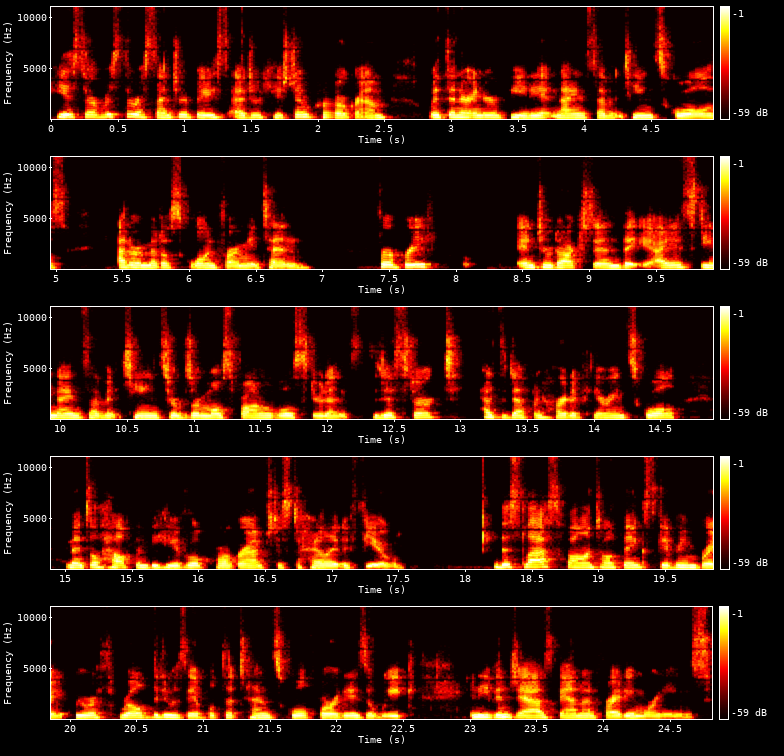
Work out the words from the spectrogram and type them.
He has serviced through a center-based education program within our intermediate 917 schools at our middle school in Farmington. For a brief introduction, the ISD 917 serves our most vulnerable students. The district has a deaf and hard of hearing school, mental health and behavioral programs, just to highlight a few. This last fall until Thanksgiving break, we were thrilled that he was able to attend school four days a week and even jazz band on Friday mornings.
